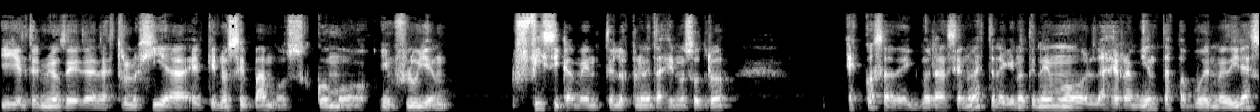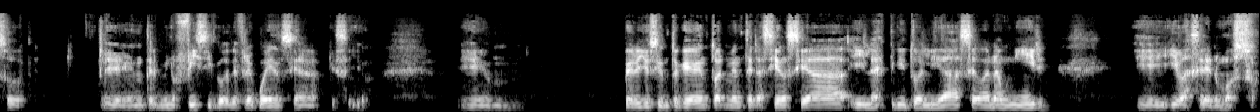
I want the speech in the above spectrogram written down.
Y en términos de, la astrología, el que no sepamos cómo influyen físicamente los planetas en nosotros es cosa de ignorancia nuestra, que no tenemos las herramientas para poder medir eso, eh, en términos físicos, de frecuencia, qué sé yo. Eh, pero yo siento que eventualmente la ciencia y la espiritualidad se van a unir y, va a ser hermoso.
